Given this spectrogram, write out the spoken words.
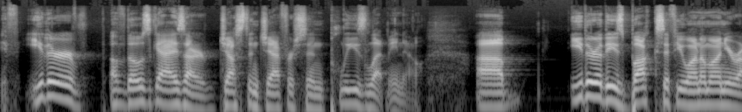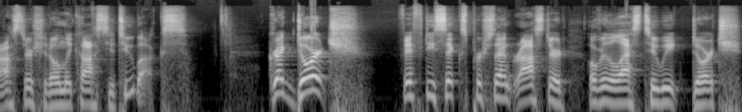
if either of those guys are Justin Jefferson, please let me know. Uh, either of these bucks, if you want them on your roster, should only cost you two bucks. Greg Dortch, 56% rostered over the last two weeks. Dortch,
